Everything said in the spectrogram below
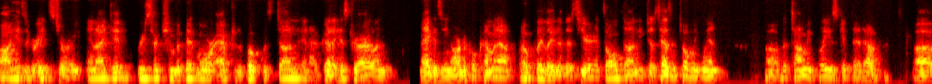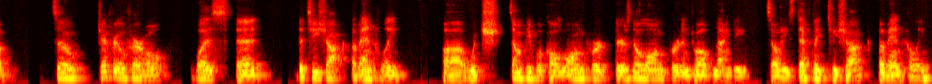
Oh, he's a great story. And I did research him a bit more after the book was done. And I've got a History Ireland magazine article coming out hopefully later this year. It's all done. He just hasn't told me when. Uh, but Tommy, please get that out. Uh, so Jeffrey O'Farrell was uh, the Taoiseach of Annaly, uh, which some people call Longford. There's no Longford in 1290. So he's definitely Taoiseach of Annaly,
